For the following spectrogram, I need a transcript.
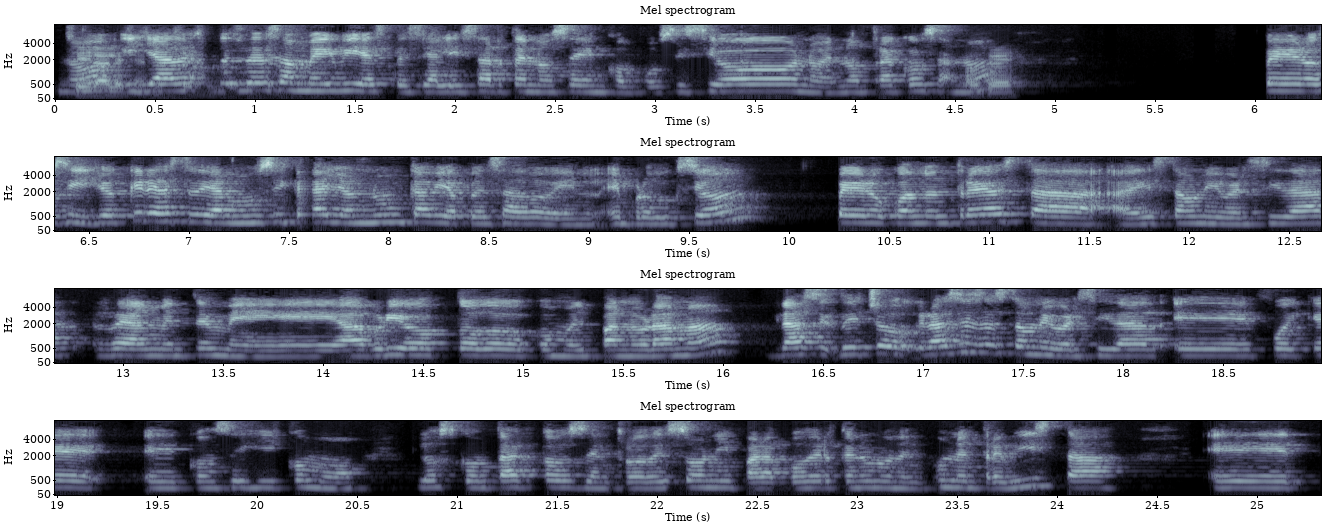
¿no? y ya después de esa, maybe especializarte, no sé, en composición o en otra cosa, ¿no? Pero sí, yo quería estudiar música, yo nunca había pensado en, en producción, pero cuando entré a esta, a esta universidad realmente me abrió todo como el panorama. Gracias, de hecho, gracias a esta universidad eh, fue que eh, conseguí como los contactos dentro de Sony para poder tener una, una entrevista. Eh,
